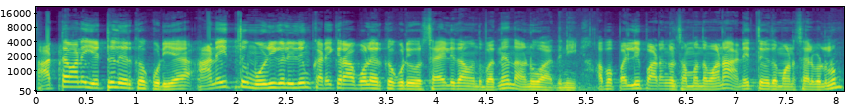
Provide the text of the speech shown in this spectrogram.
அட்டவணை எட்டில் இருக்கக்கூடிய அனைத்து மொழிகளிலும் கிடைக்கிறா போல் இருக்கக்கூடிய ஒரு செயலி தான் வந்து பார்த்தீங்கன்னா இந்த அணுவாதினி. அப்போ பள்ளி பாடங்கள் சம்மந்தமான அனைத்து விதமான செயல்பாடுகளும்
